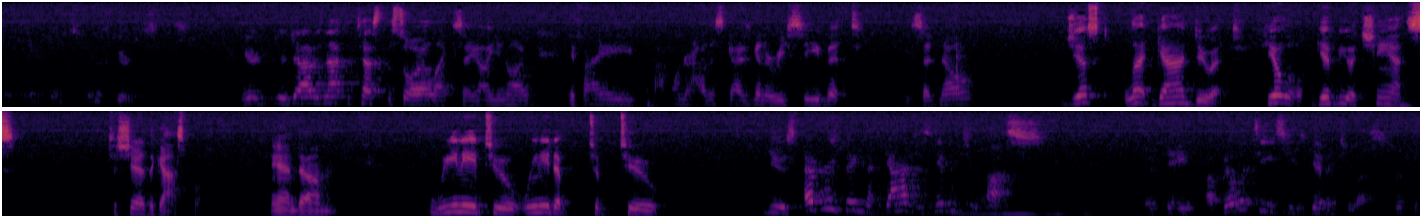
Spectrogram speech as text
in, in, in a spiritual sense. Your, your job is not to test the soil, like say, oh, you know, I, if I, I wonder how this guy's going to receive it. He said, no, just let God do it. He'll give you a chance to share the gospel. And um, we need to we need to, to to use everything that God has given to us with the abilities he's given to us, with the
